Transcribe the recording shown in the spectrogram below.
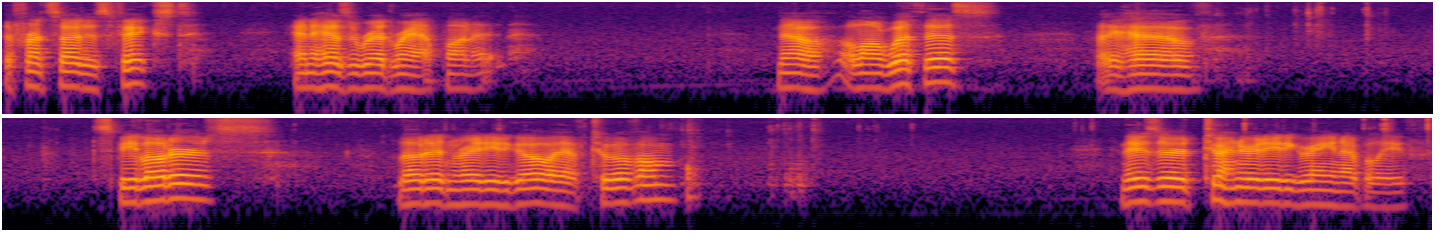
the front side is fixed and it has a red ramp on it. Now, along with this, I have speed loaders loaded and ready to go. I have two of them. These are 280 grain, I believe.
